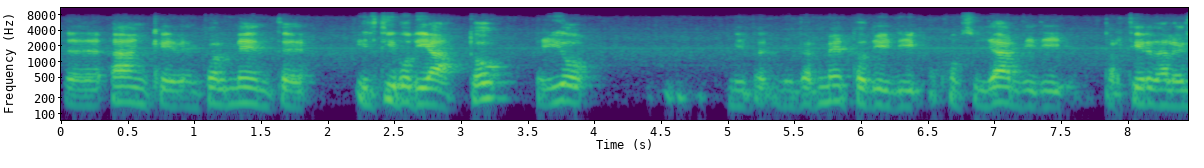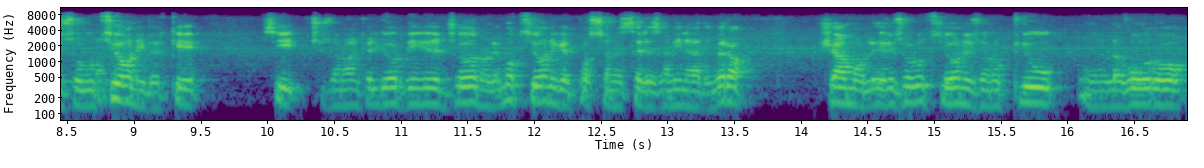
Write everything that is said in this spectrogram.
eh, anche eventualmente il tipo di atto io mi, mi permetto di, di, consigliarvi di partire dalle risoluzioni perché sì, ci sono anche gli ordini del giorno, le mozioni che possono essere esaminate, però diciamo le risoluzioni sono più un lavoro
